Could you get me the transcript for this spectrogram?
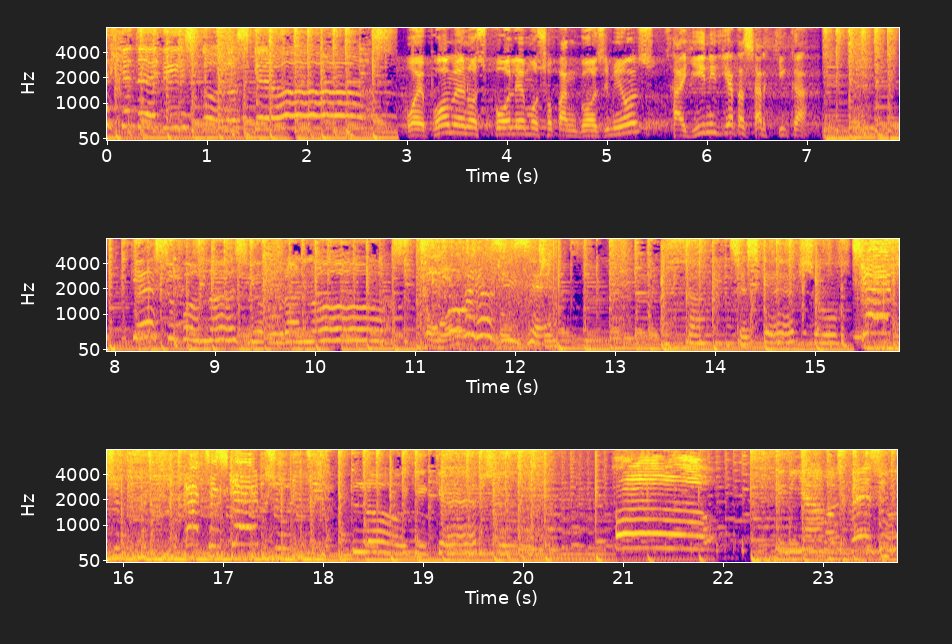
Έρχεται δύσκολος καιρός Ο επόμενος πόλεμος ο παγκόσμιος θα γίνει για τα σαρκικά. Και σου φωνάζει ο ουρανός Ραζίζε Κάτσε σκέψου. Σκέψου, κάτσε σκέψου. Λόγοι σκέψου. Τη μια μας παίζουν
